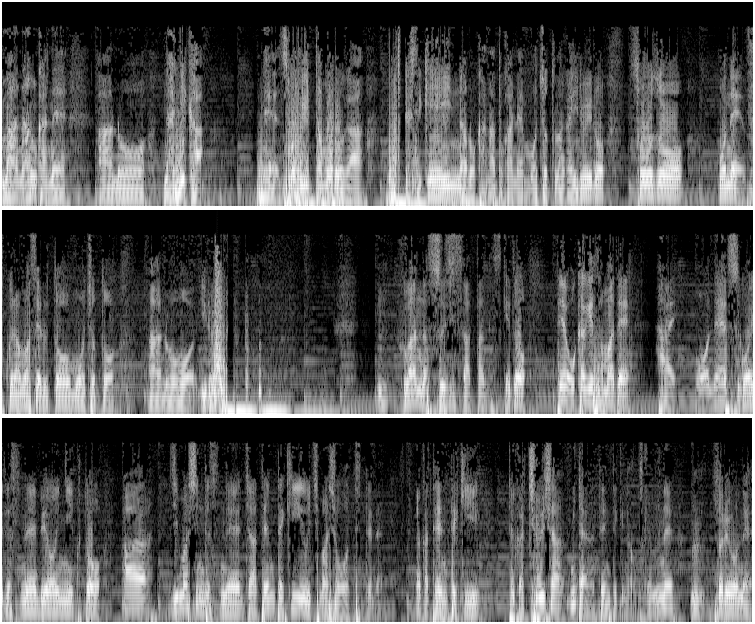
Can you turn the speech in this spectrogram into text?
まあなんかね、あの、何か、ね、そういったものが、もしかして原因なのかなとかね、もうちょっとなんかいろいろ想像をね、膨らませると、もうちょっと、あの、いろいろ うん、不安な数日だったんですけど、で、おかげさまで、はい。もうね、すごいですね。病院に行くと、ああジマシンですね。じゃあ点滴打ちましょうって言ってね。なんか点滴、というか注射みたいな点滴なんですけどね。うん。それをね、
